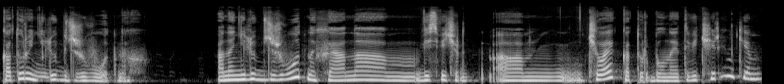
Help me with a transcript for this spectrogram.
которая не любит животных. Она не любит животных, и она весь вечер... А человек, который был на этой вечеринке,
